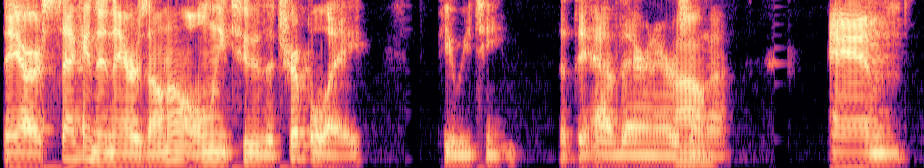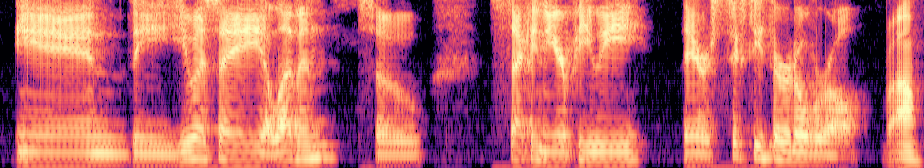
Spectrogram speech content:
They are second in Arizona, only to the AAA Pee Wee team that they have there in Arizona. Wow. And in the USA 11, so second year Pee Wee, they are 63rd overall. Wow.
